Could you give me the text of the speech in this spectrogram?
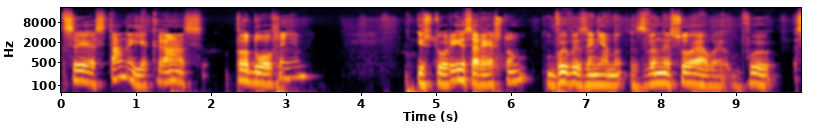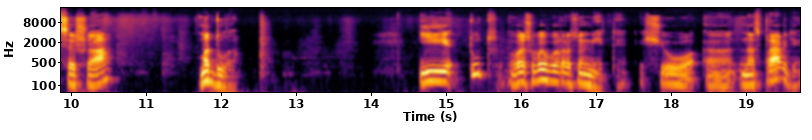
це стане якраз продовженням історії з арештом, вивезенням з Венесуели в США Мадура. І тут важливо розуміти, що е, насправді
